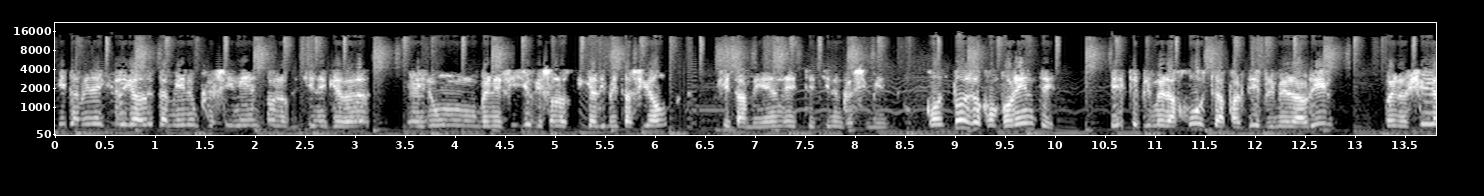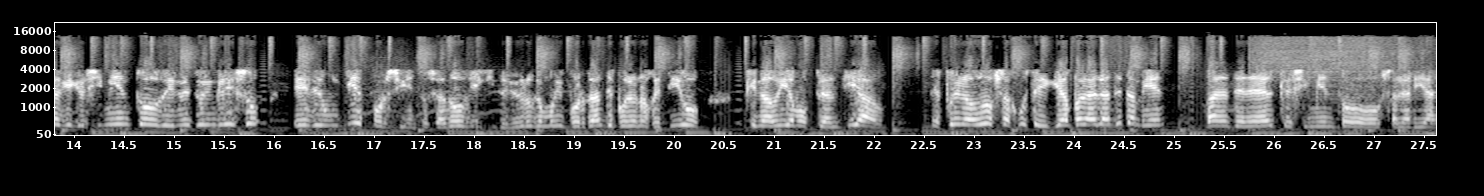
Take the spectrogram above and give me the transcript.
y también hay que agregarle también un crecimiento lo que tiene que ver en un beneficio que son los tickets de alimentación, que también este, tiene un crecimiento. Con todos esos componentes, este primer ajuste a partir del 1 de abril, bueno, llega que el crecimiento de nuestro ingreso es de un 10%, o sea, dos dígitos. Yo creo que es muy importante poner un objetivo que no habíamos planteado. Después los dos ajustes que quedan para adelante también van a tener crecimiento salarial.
